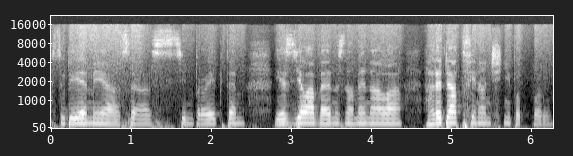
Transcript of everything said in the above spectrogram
studiemi a s, a s tím projektem jezdila ven, znamenala hledat finanční podporu.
